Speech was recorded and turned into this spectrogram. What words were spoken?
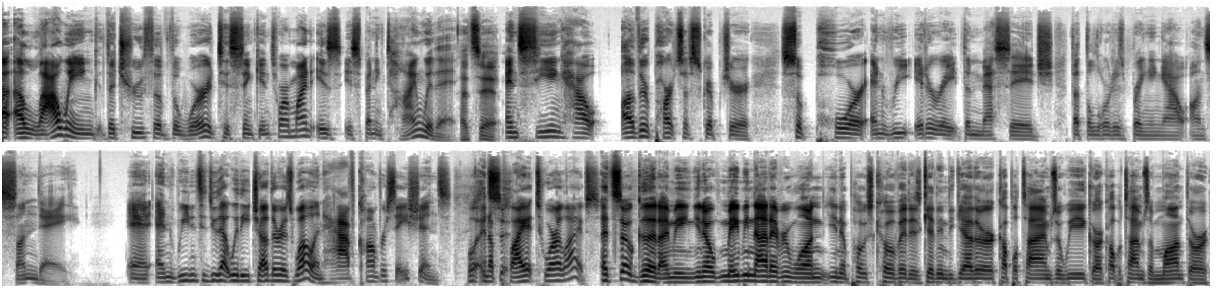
uh, allowing the truth of the word to sink into our mind is is spending time with it That's it. and seeing how other parts of scripture support and reiterate the message that the Lord is bringing out on Sunday. And, and we need to do that with each other as well and have conversations Well, and apply it to our lives. It's so good. I mean, you know, maybe not everyone, you know, post COVID is getting together a couple times a week or a couple times a month or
